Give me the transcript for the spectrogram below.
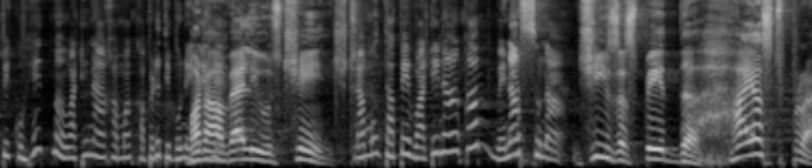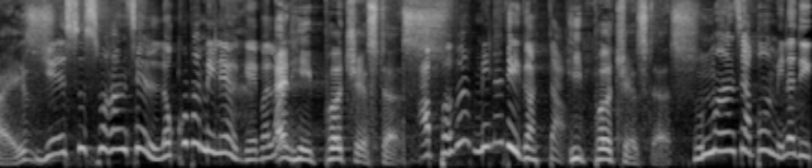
අපි කොහෙත්ම වටිනාකමක් අපිට තිබුණේ But our නැහැ. values changed. නමුත් අපේ වටිනාකම් වෙනස් වුණා. Jesus paid the highest price යේසුස් වහන්සේ ලොකුම මිලය ගෙවලා and he purchased us. අපව මිලදී ගත්තා. He purchased us. උන්වහන්සේ අපව මිලදී දී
